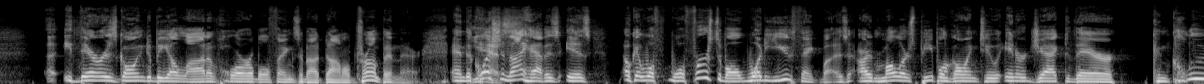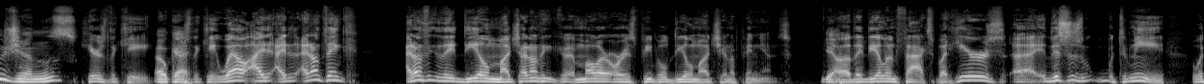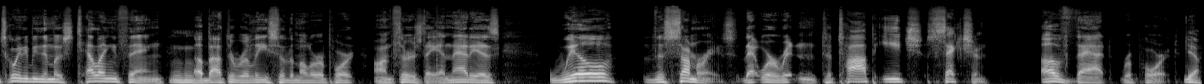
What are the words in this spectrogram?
uh, there is going to be a lot of horrible things about Donald Trump in there. And the Yes. question I have is is okay, well well first of all, what do you think Buzz? Are Mueller's people going to interject their conclusions? Here's the key. Okay. Here's the key. Well, I, I, I don't think I don't think they deal much. I don't think uh, Mueller or his people deal much in opinions. Yeah. uh, they deal in facts. But here's uh, this is to me what's going to be the most telling thing about the release of the Mueller report on Thursday, and that is will the summaries that were written to top each section of that report Yeah.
